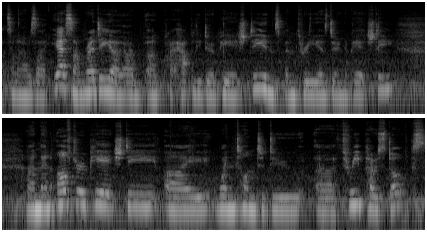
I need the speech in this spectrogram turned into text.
that's when I was like, yes, I'm ready. I, I, I'll quite happily do a PhD and spend three years doing a PhD. And then after a PhD, I went on to do uh, three postdocs.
